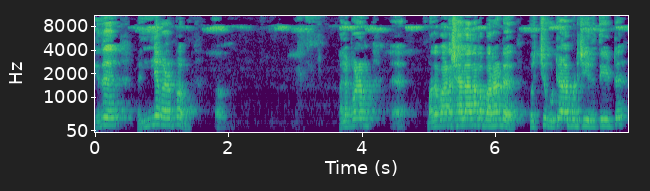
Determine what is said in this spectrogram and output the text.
ഇത് വലിയ കുഴപ്പം. പലപ്പോഴും മതപാഠശാല എന്നൊക്കെ പറഞ്ഞിട്ട് കൊച്ചു കുട്ടികളെ പിടിച്ച് ഇരുത്തിയിട്ട്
